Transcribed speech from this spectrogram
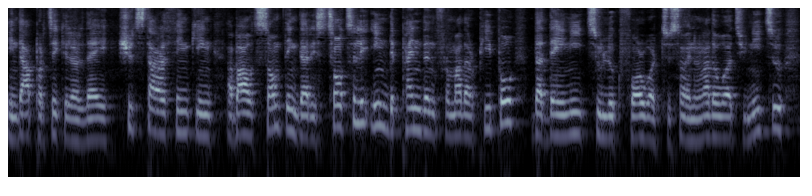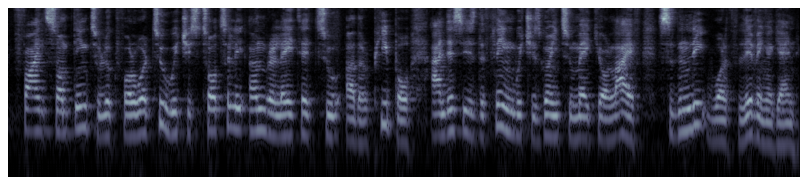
in that particular day should start thinking about something that is totally independent from other people that they need to look forward to. So, in other words, you need to find something to look forward to which is totally unrelated to other people. And this is the thing which is going to make your life suddenly worth living again.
